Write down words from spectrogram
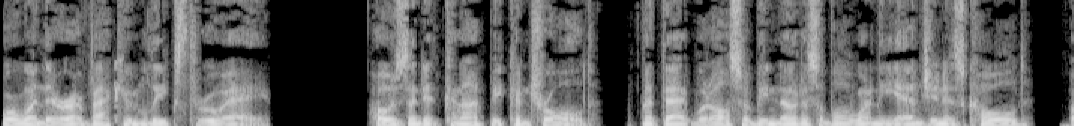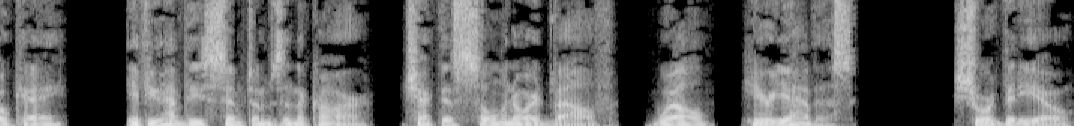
or when there are vacuum leaks through a hose and it cannot be controlled, but that would also be noticeable when the engine is cold, okay? If you have these symptoms in the car, check this solenoid valve, well, here you have this short video,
